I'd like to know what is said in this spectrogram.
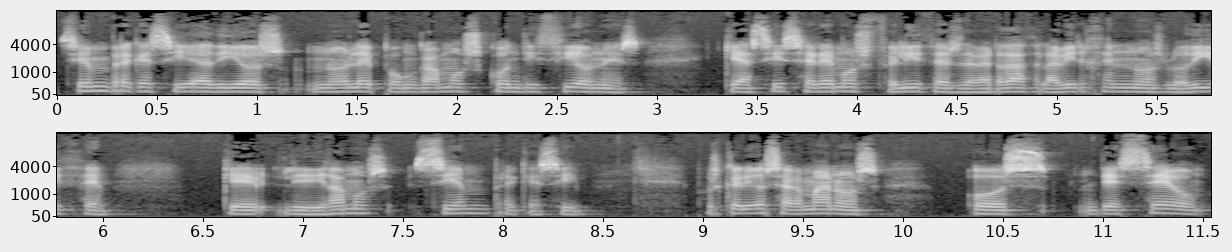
siempre que sí a Dios, no le pongamos condiciones, que así seremos felices de verdad. La Virgen nos lo dice, que le digamos siempre que sí. Pues queridos hermanos, os deseo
